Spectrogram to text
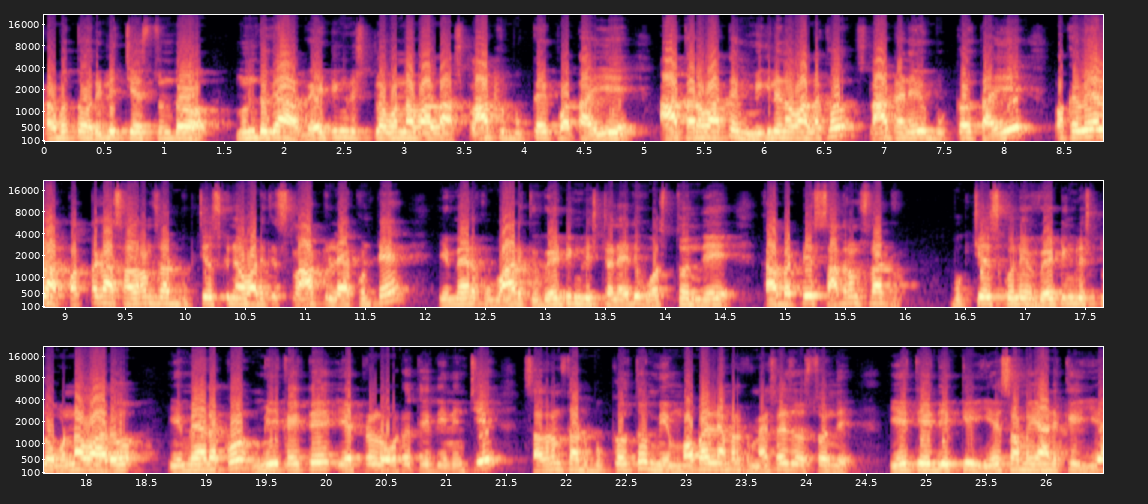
ప్రభుత్వం రిలీజ్ చేస్తుందో ముందుగా వెయిటింగ్ లిస్ట్లో ఉన్న వాళ్ళ స్లాట్లు బుక్ అయిపోతాయి. ఆ తర్వాతే మిగిలిన వాళ్ళకు స్లాట్ అనేవి బుక్ అవుతాయి. ఒకవేళ కొత్తగా సదరం స్లాట్ బుక్ చేసుకునే వాడికి స్లాట్ లేకుంటే ఈ మేరకు వారికి వెయిటింగ్ లిస్ట్ అనేది వస్తుంది. కాబట్టి సదరం స్లాట్ బుక్ చేసుకుని వెయిటింగ్ లిస్ట్లో ఉన్నవారు ఈ మేరకు మీకైతే ఏప్రిల్ ఒకటో తేదీ నుంచి సదరం స్లాట్ బుక్ అవుతూ మీ మొబైల్ నెంబర్కి మెసేజ్ వస్తుంది. ఏ తేదీకి ఏ సమయానికి ఏ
